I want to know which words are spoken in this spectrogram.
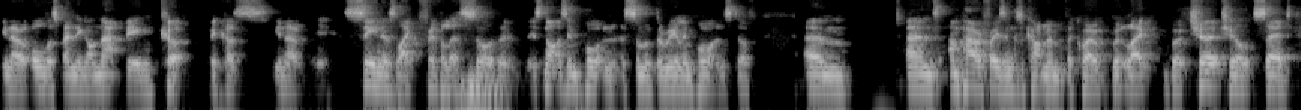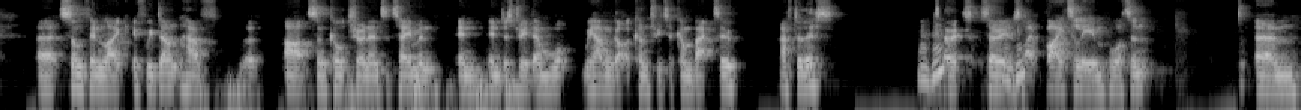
you know, all the spending on that being cut because, you know, it's seen as like frivolous or that it's not as important as some of the real important stuff. Um, and I'm paraphrasing because I can't remember the quote, but like, but Churchill said uh, something like, if we don't have uh, arts and culture and entertainment in industry, then what, we haven't got a country to come back to after this. Mhm. So it's so it's Mhm. like vitally important. Um,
